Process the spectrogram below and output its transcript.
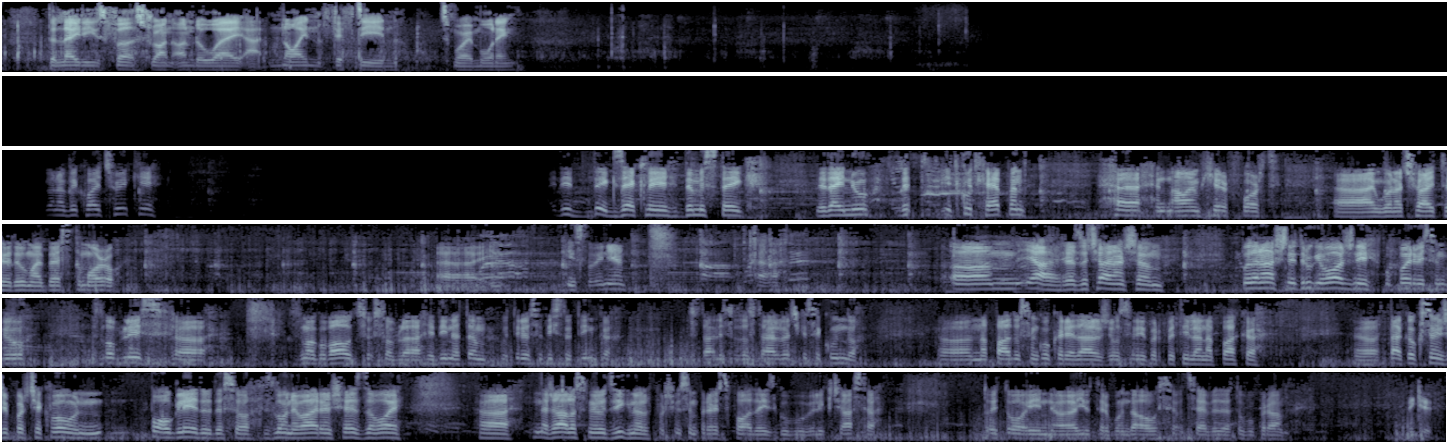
the ladies' first run underway at 9.15 tomorrow morning. Gonna be quite tricky. I did exactly the mistake that I knew that it could happen, uh, and now I'm here fourth. Uh, I'm gonna try to do my best tomorrow. Uh, in, in. Uh, um, ja, razočaran sem po današnji drugi vožnji. Po prvi sem bil zelo blizu uh, zmagovalcu, sva bila edina tam v 30 stotinkah, ostali so zaostajali več kot sekundo. Uh, napadel sem, kar je dal, žal se mi je pripetila napaka. Uh, tako kot sem že pričakoval po ogledu, da so zelo nevaren šest zavoj. Uh, nažalost me je odzignal, prišel sem preveč spodaj, izgubil veliko časa. To je to in uh, jutri bom dal vse od sebe, da to popravim. Thank you.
